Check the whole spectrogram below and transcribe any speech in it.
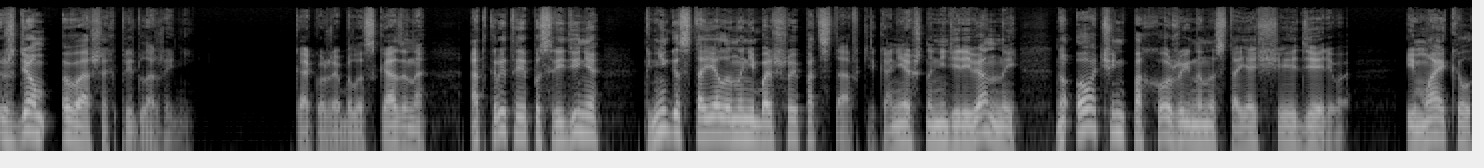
Ждем ваших предложений». Как уже было сказано, открытая посредине, книга стояла на небольшой подставке, конечно, не деревянной, но очень похожей на настоящее дерево, и Майкл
